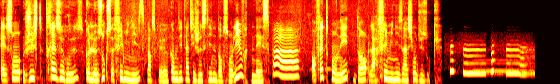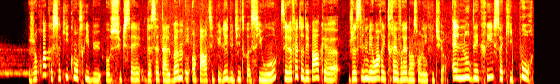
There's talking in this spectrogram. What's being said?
Elles sont juste très heureuses que le zouk se féminise, parce que, comme dit Tati Jocelyne dans son livre, n'est-ce pas? En fait, on est dans la féminisation du zouk. Je crois que ce qui contribue au succès de cet album, et en particulier du titre Siwo, c'est le fait au départ que Jocelyne Béroir est très vraie dans son écriture. Elle nous décrit ce qui, pour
